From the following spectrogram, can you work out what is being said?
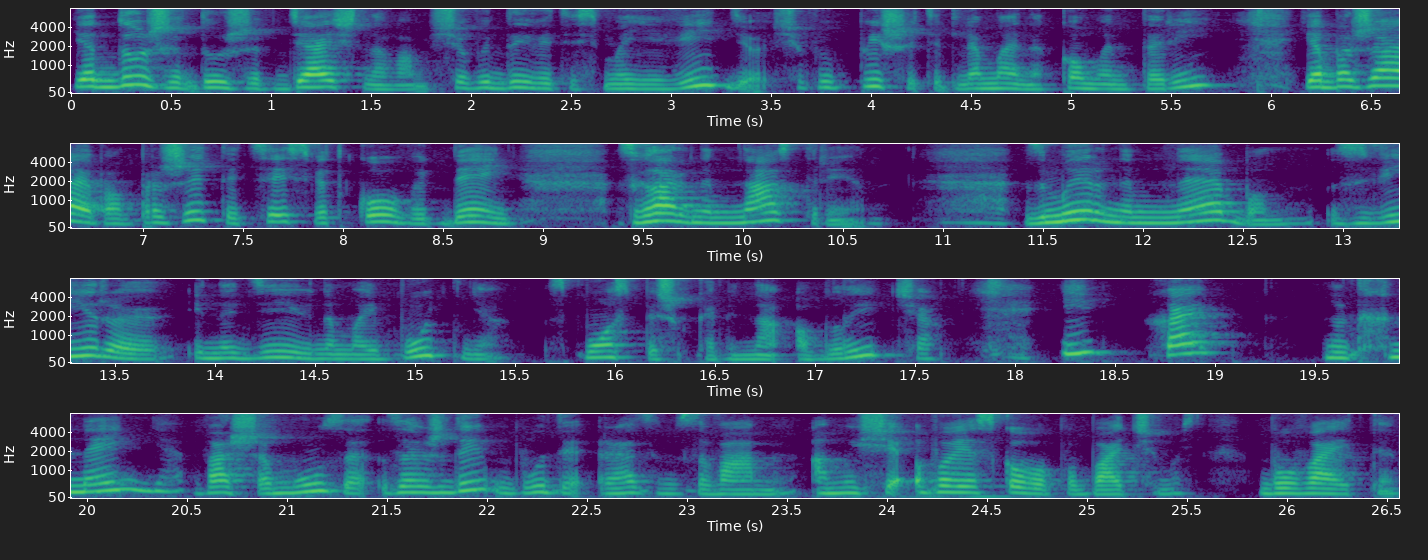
Я дуже-дуже вдячна вам, що ви дивитесь моє відео, що ви пишете для мене коментарі. Я бажаю вам прожити цей святковий день з гарним настроєм, з мирним небом, з вірою і надією на майбутнє, з поспішками на обличчях. І хай натхнення, ваша муза завжди буде разом з вами. А ми ще обов'язково побачимось. Бувайте!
